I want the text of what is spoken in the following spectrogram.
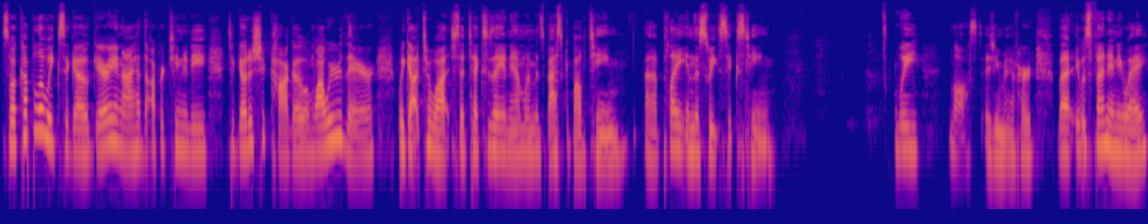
So a couple of weeks ago, Gary and I had the opportunity to go to Chicago, and while we were there, we got to watch the Texas A&M women's basketball team uh, play in the Sweet 16. We lost, as you may have heard, but it was fun anyway,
